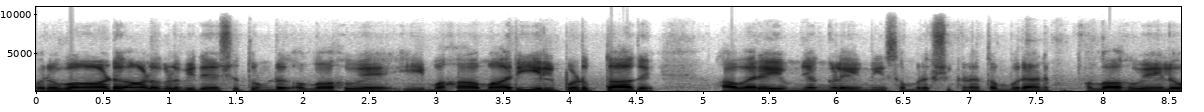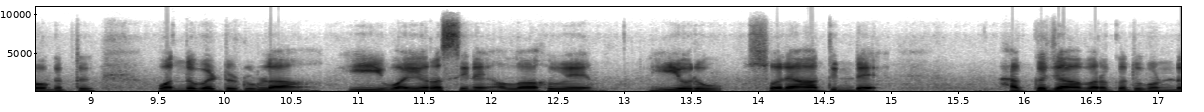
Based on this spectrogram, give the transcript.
ഒരുപാട് ആളുകൾ വിദേശത്തുണ്ട്. അള്ളാഹുവെ ഈ മഹാമാരിയിൽ പെടുത്താതെ അവരെയും ഞങ്ങളെയും നീ സംരക്ഷിക്കണ തമ്പുരാനും. അള്ളാഹുവെ ലോകത്ത് വന്നുപെട്ടിട്ടുള്ള ഈ വൈറസിനെ അള്ളാഹുവെ ഈ ഒരു സ്വലാത്തിന്റെ ഹക്ക് ജാബർക്കത്ത് കൊണ്ട്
